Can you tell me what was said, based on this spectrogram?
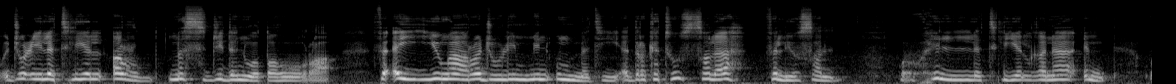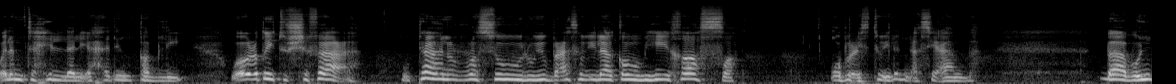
وجعلت لي الأرض مسجدا وطهورا فأيما رجل من أمتي أدركته الصلاة فليصل وأحلت لي الغنائم ولم تحل لأحد قبلي وأعطيت الشفاعة وكان الرسول يبعث إلى قومه خاصة وبعثت إلى الناس عامة. باب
